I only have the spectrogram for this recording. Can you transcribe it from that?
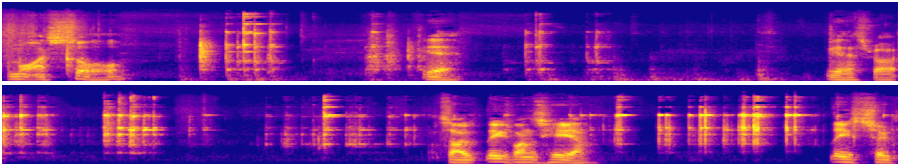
From what I saw, yeah, yeah, that's right. So these ones here these two,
